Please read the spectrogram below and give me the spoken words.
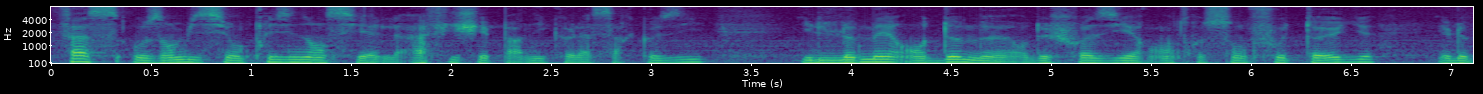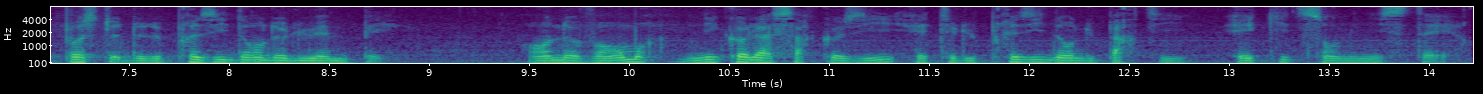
Face aux ambitions présidentielles affichées par Nicolas Sarkozy, il le met en demeure de choisir entre son fauteuil et le poste de président de l'UMP. En novembre, Nicolas Sarkozy est élu président du parti et quitte son ministère,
